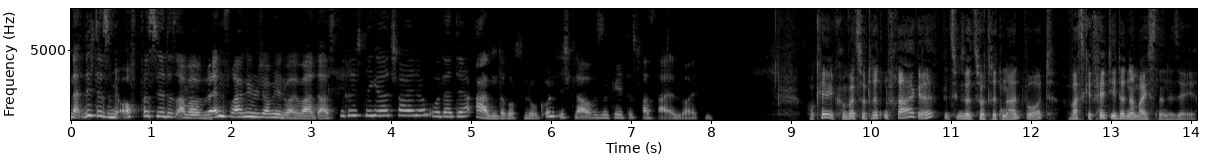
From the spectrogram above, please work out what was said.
Na, nicht, dass es mir oft passiert ist, aber wenn, frage ich mich auf jeden Fall, war das die richtige Entscheidung oder der andere Flug? Und ich glaube, so geht es fast allen Leuten. Okay, kommen wir zur dritten Frage, beziehungsweise zur dritten Antwort. Was gefällt dir denn am meisten in der Serie?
